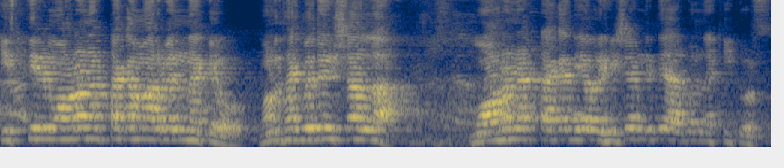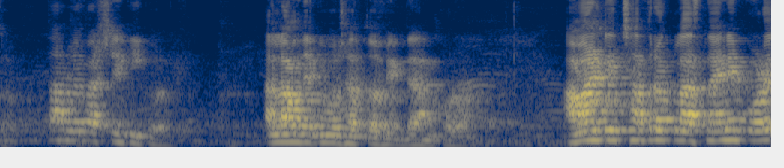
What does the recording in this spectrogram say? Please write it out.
কিস্তির মহারণের টাকা মারবেন না কেউ। মনে থাকবে তো ইনশাআল্লাহ। মহারণের টাকা দিয়ে আবার হিসাব নিতে আসবেন না, কি করছ? তার ব্যাপার সে কি করবে? আল্লাহ আমাদেরকে বোঝার তৌফিক দান করুন। আমার একটি ছাত্র ক্লাস নাইনে পড়ে,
